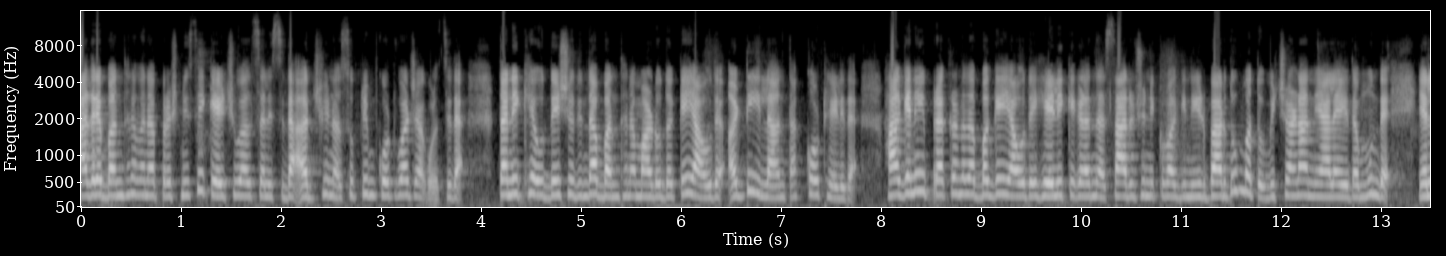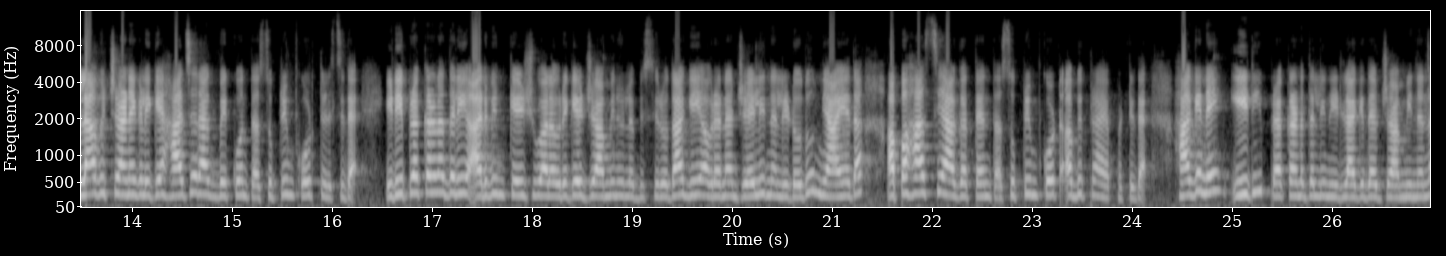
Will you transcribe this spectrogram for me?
ಆದರೆ ಬಂಧನವನ್ನು ಪ್ರಶ್ನಿಸಿ ಕೇಜ್ರಿವಾಲ್ ಸಲ್ಲಿಸಿದ ಅರ್ಜಿಯನ್ನು ಸುಪ್ರೀಂ ಕೋರ್ಟ್ ವಜಾಗೊಳಿಸಿದೆ. ತನಿಖೆ ಉದ್ದೇಶದಿಂದ ಬಂಧನ ಮಾಡುವುದಕ್ಕೆ ಯಾವುದೇ ಅಡ್ಡಿ ಇಲ್ಲ ಅಂತ ಕೋರ್ಟ್ ಹೇಳಿದೆ. ಹಾಗೆಯೇ ಈ ಪ್ರಕರಣದ ಬಗ್ಗೆ ಯಾವುದೇ ಹೇಳಿಕೆಗಳನ್ನು ಸಾರ್ವಜನಿಕವಾಗಿ ನೀಡಬಾರದು ಮತ್ತು ವಿಚಾರಣಾ ನ್ಯಾಯಾಲಯದ ಮುಂದೆ ಎಲ್ಲಾ ವಿಚಾರಣೆಗಳಿಗೆ ಹಾಜರಾಗಬೇಕು ಅಂತ ಸುಪ್ರೀಂ ಕೋರ್ಟ್ ತಿಳಿಸಿದೆ. ಇಡೀ ಪ್ರಕರಣದಲ್ಲಿ ಅರವಿಂದ್ ಕೇಜ್ರಿವಾಲ್ ಅವರಿಗೆ ಜಾಮೀನು ಲಭಿಸಿರುವುದಾಗಿ ಅವರನ್ನ ಜೈಲಿನಲ್ಲಿಡೋದು ನ್ಯಾಯದ ಅಪಹಾಸ್ಯ ಆಗತ್ತೆ ಅಂತ ಸುಪ್ರೀಂ ಕೋರ್ಟ್ ಅಭಿಪ್ರಾಯಪಟ್ಟಿದೆ. ಹಾಗೇನೆ ಇಡಿ ಪ್ರಕರಣದಲ್ಲಿ ನೀಡಲಾಗಿದ್ದ ಜಾಮೀನನ್ನ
